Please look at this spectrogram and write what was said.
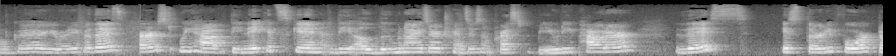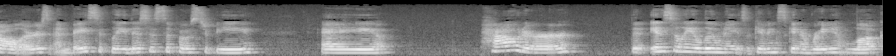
Okay, are you ready for this? First, we have the Naked Skin, the Illuminizer Translucent Pressed Beauty Powder. This is $34, and basically this is supposed to be a powder that instantly illuminates, giving skin a radiant look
